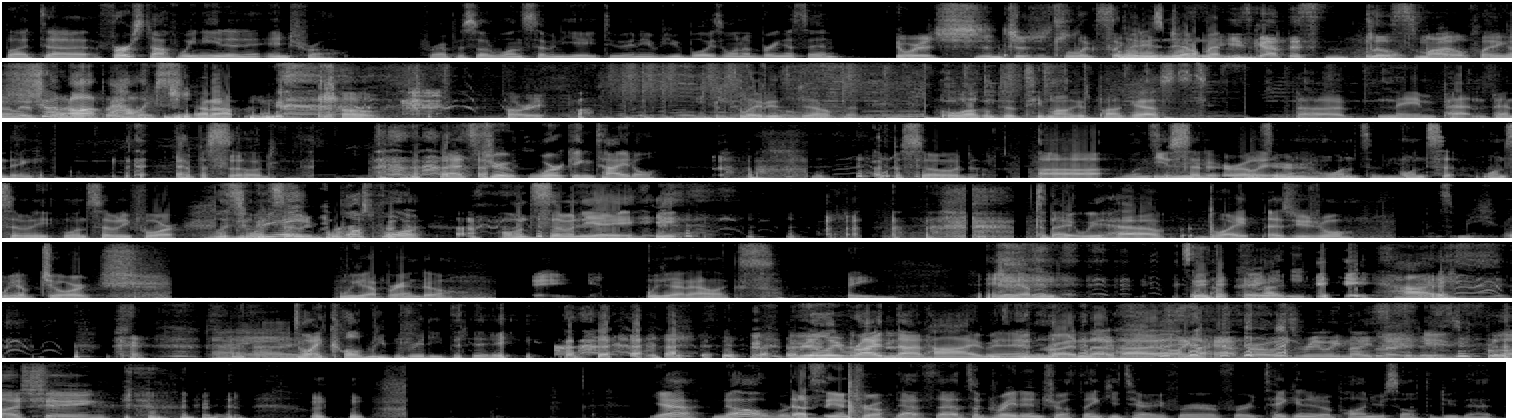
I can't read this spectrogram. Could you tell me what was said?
But uh, first off, we need an intro for episode 178. Do any of you boys want to bring us in? George just looks like Ladies and gentlemen. He's got this little smile playing on his. Shut face. up, Alex. Shut up. Oh, sorry. Ladies and gentlemen, welcome to the T Mongoose podcast. Uh, name patent pending episode. That's true. Working title. Episode. Uh, you said it earlier. 178, One, one, se- 170, 174. 178 plus 4. 178. Tonight we have Dwight as usual. It's me. We have George. We got Brando. Hey, We got Alex. hey. And you got me. hey. Hi. Dwight called me pretty today. really riding that high, Been man. riding that high all The camera was really nice Look, today. he's blushing. Yeah, no, we're That's the intro. That's that's a great intro. Thank you, Terry, for for taking it upon yourself to do that.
